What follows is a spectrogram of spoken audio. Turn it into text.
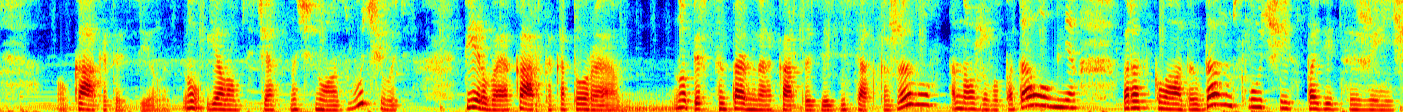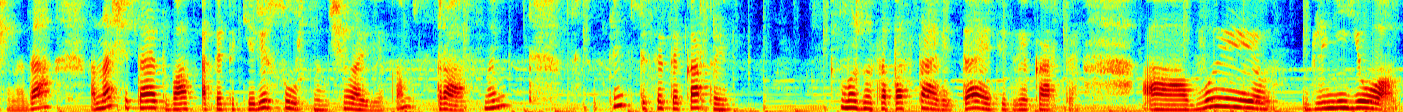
как это сделать. Ну, я вам сейчас начну озвучивать. Первая карта, которая но центральная карта здесь десятка жезлов, она уже выпадала у меня в раскладах. В данном случае с позиции женщины, да, она считает вас, опять-таки, ресурсным человеком, страстным. Есть, в принципе, с этой картой можно сопоставить, да, эти две карты. А вы для нее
